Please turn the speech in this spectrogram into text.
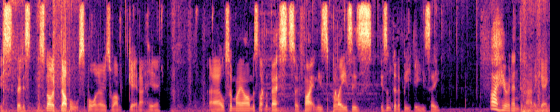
It's that it's it's not a double spawner, is what I'm getting at here. Uh, also, my armor's not the best, so fighting these blazes isn't going to be easy. I hear an Enderman again.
